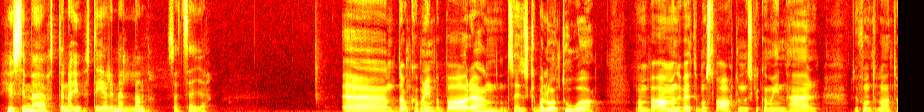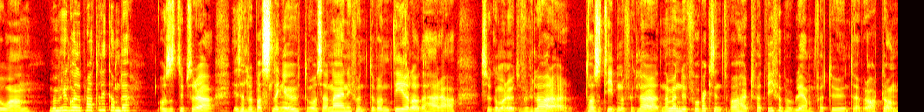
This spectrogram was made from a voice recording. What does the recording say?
hur ser mötena ut er emellan, så att säga? Eh, de kommer in på baren och säger att du ska bara låna toa. Man bara, ah, men du vet du måste vara 18 om du ska komma in här. Du får inte låna toan. Men vi kan gå och prata lite om det. Och så typ sådär, istället för att bara slänga ut dem och säga nej ni får inte vara en del av det här. Så går man ut och förklarar, tar sig tiden och förklarar. Nej men du får faktiskt inte vara här för att vi får problem för att du inte är över 18.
